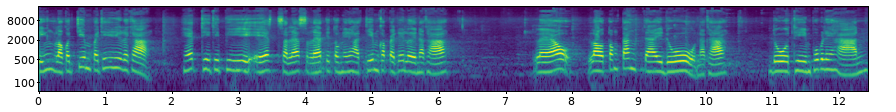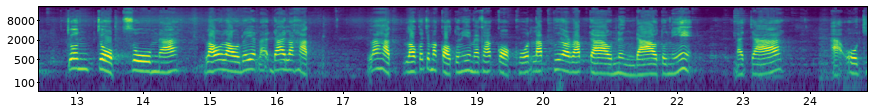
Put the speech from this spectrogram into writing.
ลิงก์เราก็จิ้มไปที่นี่เลยค่ะ https slash slash ตรงนี้ค่ะจิ้มเข้าไปได้เลยนะคะ แล้วเราต้องตั้งใจดูนะคะ ดูทีมผู้บริหาร จนจบซูมนะ แล้วเราได้ได้รหัส รหัสเราก็จะมากรอกตัวนี้เห็นไหมคะกรอกโค้ดรับเพื่อรับดาว 1 ดาวตรงนี้นะจ๊ะอะโอเค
